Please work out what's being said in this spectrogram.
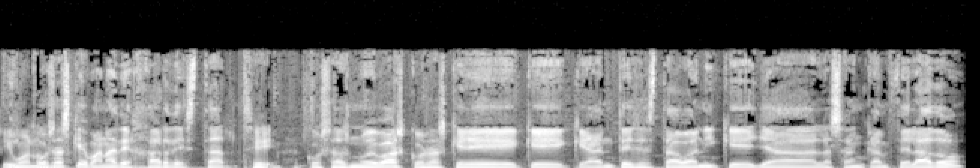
Y, Y bueno, cosas que van a dejar de estar. Sí. Cosas nuevas, cosas que, que- que antes estaban y que ya las han cancelado.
